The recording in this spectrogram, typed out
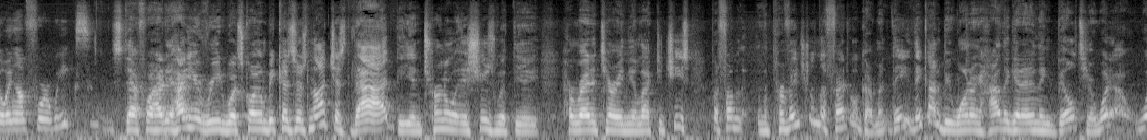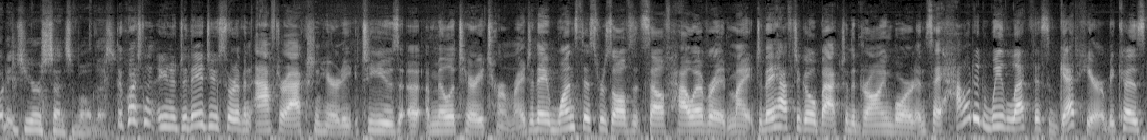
going on four weeks. Steph, how do, how do you read what's going on? Because there's not just that, the internal issues with the hereditary and the elected chiefs, but from the provincial and the federal government, they, they got to be wondering how they get anything built here. What, what is your sense of all this? The question, you know, do they do sort of an after action here, to, to use a, a military term, right? Do they, once this resolves itself, however it might, do they have to go back to the drawing board and say, how did we let this get here? Because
